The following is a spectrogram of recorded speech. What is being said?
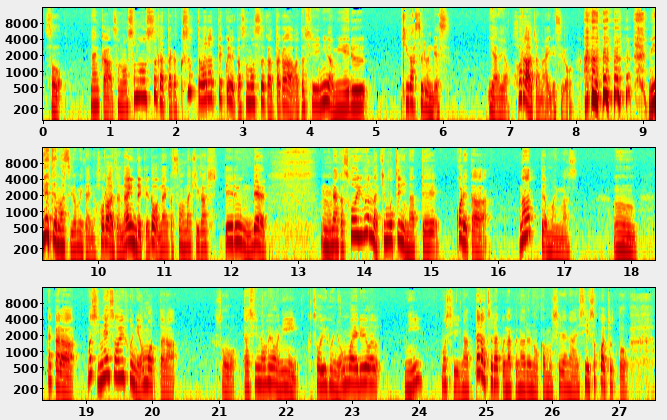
そう。なんかそのその姿がクスッと笑ってくれたその姿が私には見える気がするんです。いやいやホラーじゃないですよ。見えてますよみたいなホラーじゃないんだけどなんかそんな気がしてるんで、うん、なんかそういう風な気持ちになってこれたなって思います、うん、だからもしねそういう風に思ったらそう私のようにそういう風に思えるようにもしなったら辛くなくなるのかもしれないしそこはちょっと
